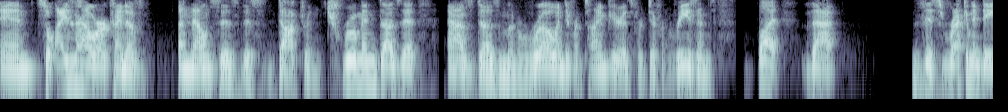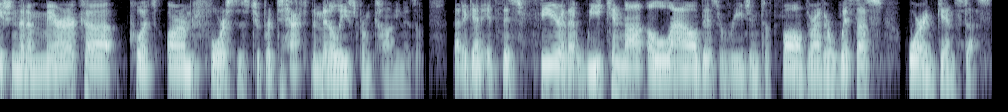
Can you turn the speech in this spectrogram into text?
and so Eisenhower kind of announces this doctrine. Truman does it, as does Monroe in different time periods for different reasons, but that this recommendation that America puts armed forces to protect the Middle East from communism. That again, it's this fear that we cannot allow this region to fall. They're either with us or against us.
